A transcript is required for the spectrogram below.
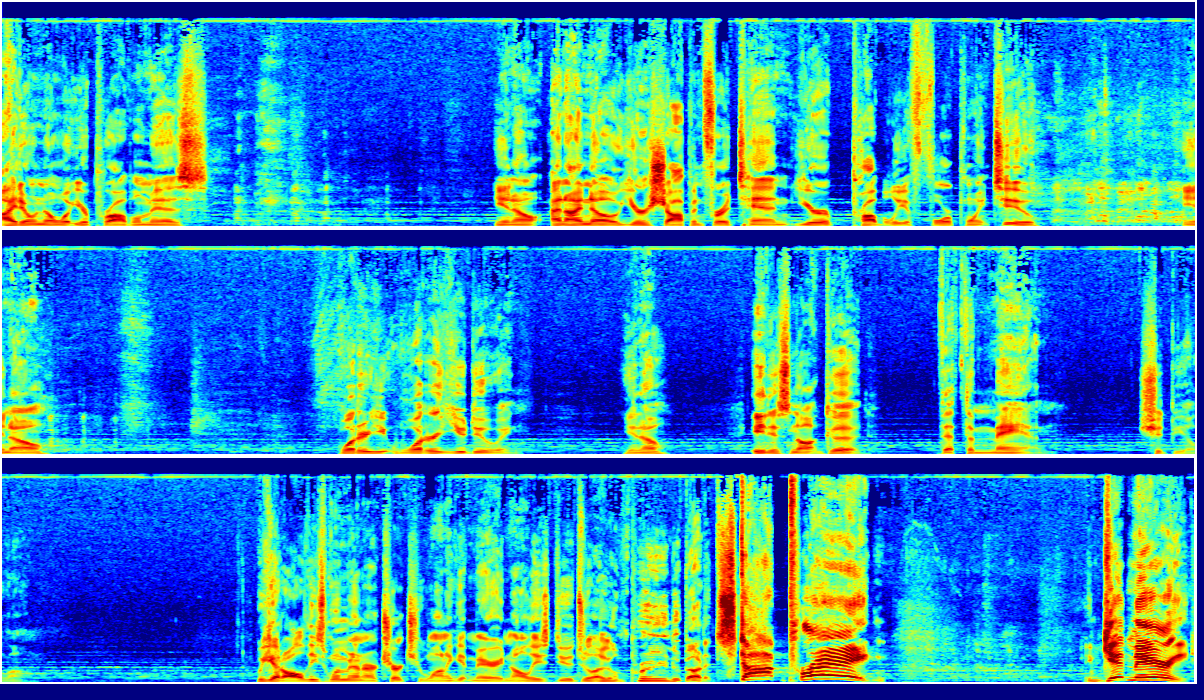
I don't know what your problem is. You know, and I know you're shopping for a 10, you're probably a 4.2. You know, what are you, what are you doing? You know? It is not good that the man should be alone. We got all these women in our church who want to get married, and all these dudes are like, I'm praying about it. Stop praying and get married.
